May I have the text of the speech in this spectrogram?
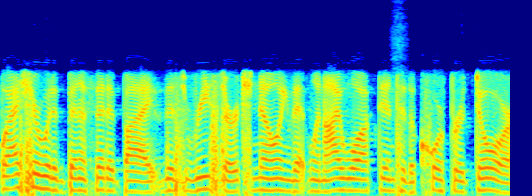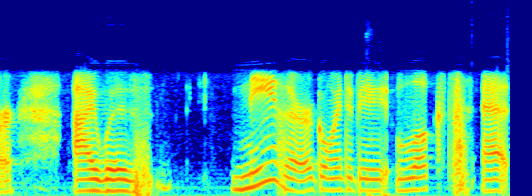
boy, I sure would have benefited by this research, knowing that when I walked into the corporate door, I was neither going to be looked at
